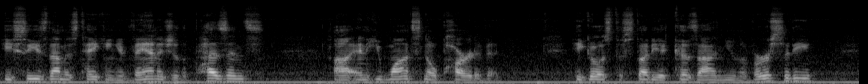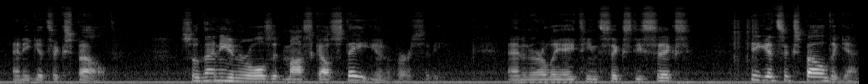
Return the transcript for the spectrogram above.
he sees them as taking advantage of the peasants, uh, and he wants no part of it. He goes to study at Kazan University, and he gets expelled. So then he enrolls at Moscow State University, and in early 1866, he gets expelled again.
